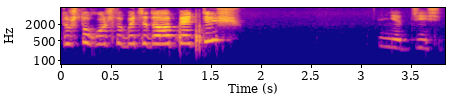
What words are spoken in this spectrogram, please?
Ты что, хочешь, чтобы я тебе дала пять тысяч? Нет, десять.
